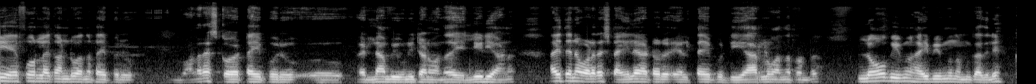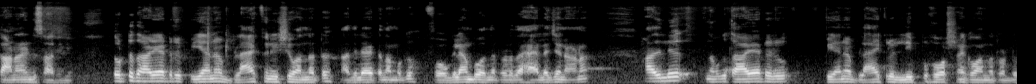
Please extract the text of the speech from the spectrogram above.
ഓഡി എ ഫോറിലേക്ക് കണ്ടുവന്ന ടൈപ്പ് ഒരു വളരെ സ്ക്വയർ ടൈപ്പ് ഒരു ഹെഡ് ലാമ്പ് യൂണിറ്റ് ആണ് വന്നത്. എൽ ഇ ഡി ആണ്. അതിൽ തന്നെ വളരെ സ്റ്റൈലായിട്ട് ഒരു എൽ ടൈപ്പ് ഡി ആറിൽ വന്നിട്ടുണ്ട്. ലോ ബീമും ഹൈ ബീമും നമുക്കതിൽ കാണാനായിട്ട് സാധിക്കും. തൊട്ട് താഴെയായിട്ടൊരു പിയാനോ ബ്ലാക്ക് ഫിനിഷ് വന്നിട്ട് അതിലായിട്ട് നമുക്ക് ഫോഗ് ലാമ്പ് വന്നിട്ടുള്ളത് ഹാലജൻ ആണ്. അതിൽ നമുക്ക് താഴെയായിട്ടൊരു പിയാനോ ബ്ലാക്കിൽ ലിപ്പ് പോർഷനൊക്കെ വന്നിട്ടുണ്ട്.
